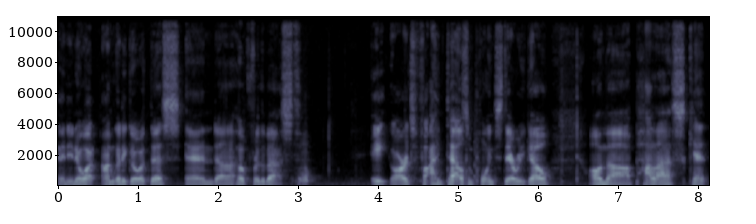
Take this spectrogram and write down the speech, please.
and you know what? I'm going to go with this and uh, hope for the best. Eight yards, 5,000 points. There we go. On the Palaskent,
